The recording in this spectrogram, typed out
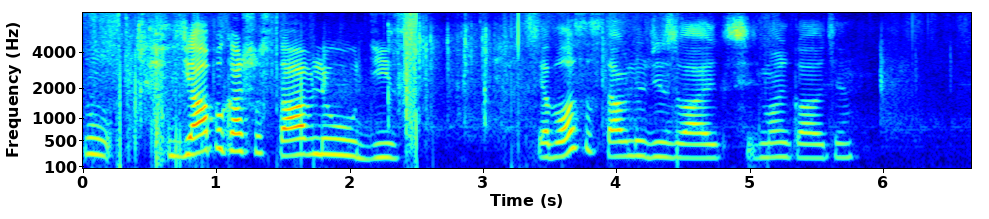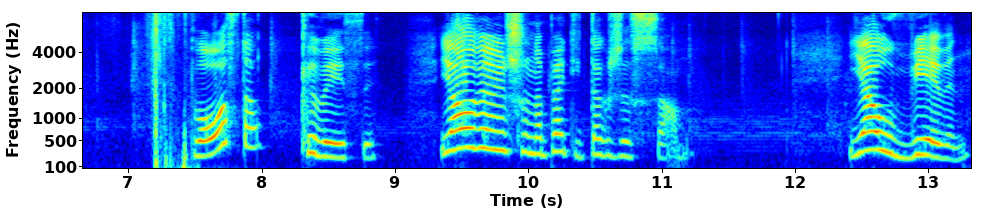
Ну, я поки що ставлю диск. Я просто ставлю дизлайк седьмой карте. Просто криси. Я уверен, что на пятій так же само. Я уверен.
